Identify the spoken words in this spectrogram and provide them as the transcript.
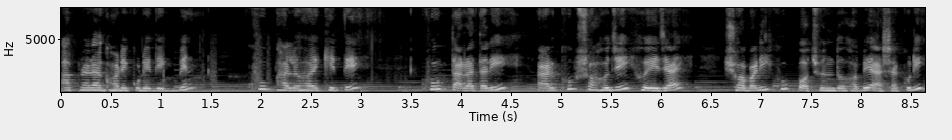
আপনারা ঘরে করে দেখবেন, খুব ভালো হয় খেতে। খুব তাড়াতাড়ি আর খুব সহজেই হয়ে যায়। সবারই খুব পছন্দ হবে, আশা করি।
